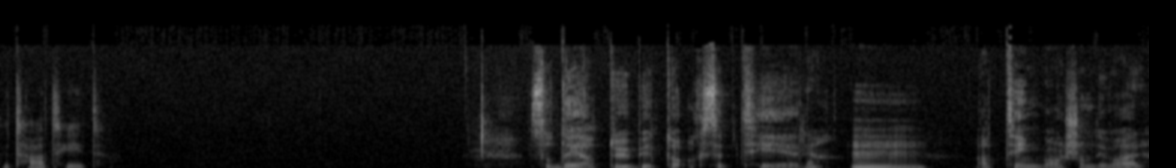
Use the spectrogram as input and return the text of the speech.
det tar tid. Så det at du begynte å akseptere mm. at ting var som de var,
